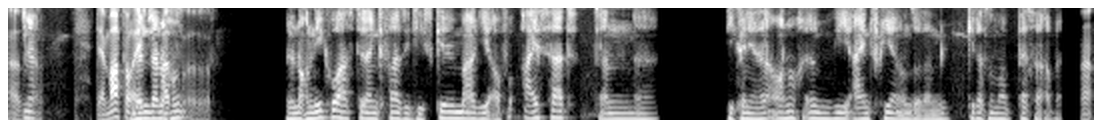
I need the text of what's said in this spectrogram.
Also, ja. der macht auch echt Spaß. Also. Wenn du noch Necro hast, der dann quasi die Skill-Magie auf Eis hat, dann äh, die können ja dann auch noch irgendwie einfrieren und so, dann geht das nochmal besser. Aber ja.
